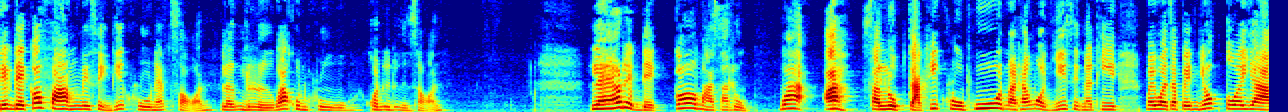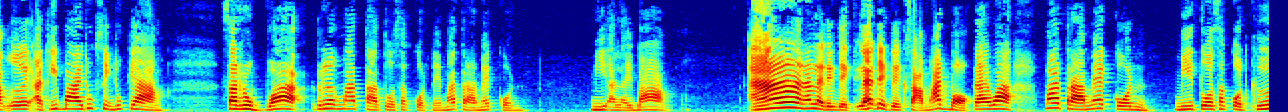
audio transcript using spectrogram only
เด็กๆก็ฟังในสิ่งที่ครูแนทสอน หรือว่าคุณครูคนอื่นๆสอน แล้วเด็กๆก็มาสรุปว่าอะสรุปจากที่ครูพูดมาทั้งหมด 20 นาที ไม่ว่าจะเป็นยกตัวอย่างเอ่ยอธิบายทุกสิ่งทุกอย่าง สรุปว่าเรื่องมาตราตัวสะกดในมาตราแม่กล มีอะไรบ้างอ่านั่นแหละเด็ก ๆ และเด็ก ๆ สามารถบอกได้ว่า มาตราแม่กล มีตัวสะกดคือ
